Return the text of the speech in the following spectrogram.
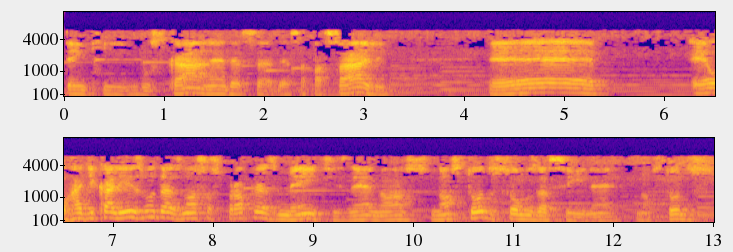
tem que buscar né, dessa, dessa passagem é, é o radicalismo das nossas próprias mentes, né? Nós, nós todos somos assim, né? Nós todos,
